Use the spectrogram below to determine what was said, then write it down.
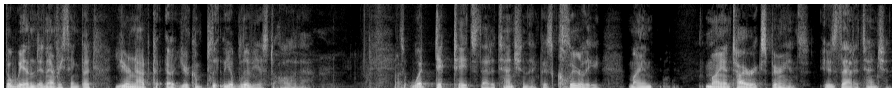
the wind, and everything. But you're not. Uh, you're completely oblivious to all of that. Right. So, what dictates that attention then? Because clearly, my my entire experience is that attention.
